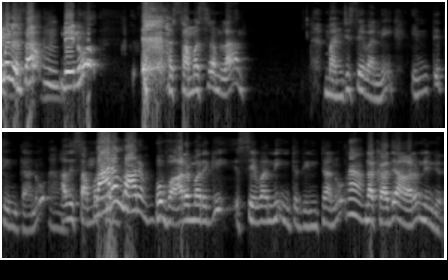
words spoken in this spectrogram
ఏమో తెలుసా? నేను సంవత్సరంలా మంచి సేవాన్ని ఇంత తింటాను. అది వారం వారం. ఓ వారం వరకు సేవాన్ని ఇంత తింటాను. నాకు అదే ఆహారం నేను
